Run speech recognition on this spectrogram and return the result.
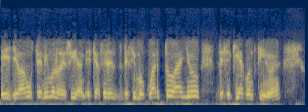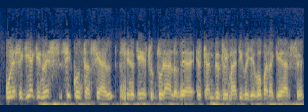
eh, llevamos, ustedes mismos lo decían, este va a ser el decimocuarto año de sequía continua. Una sequía que no es circunstancial, sino que es estructural. O sea, el cambio climático llegó para quedarse.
